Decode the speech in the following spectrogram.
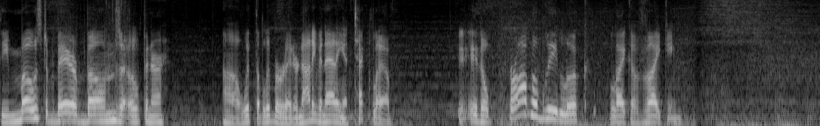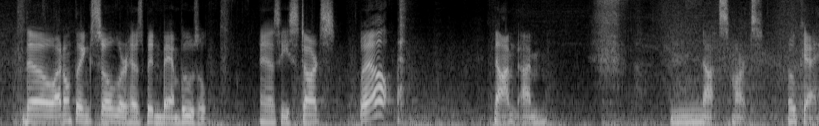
the most bare bones opener uh, with the Liberator, not even adding a tech lab. It'll probably look like a Viking. Though I don't think Solar has been bamboozled. As he starts... Well... No, I'm... I'm... Not smart. Okay.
